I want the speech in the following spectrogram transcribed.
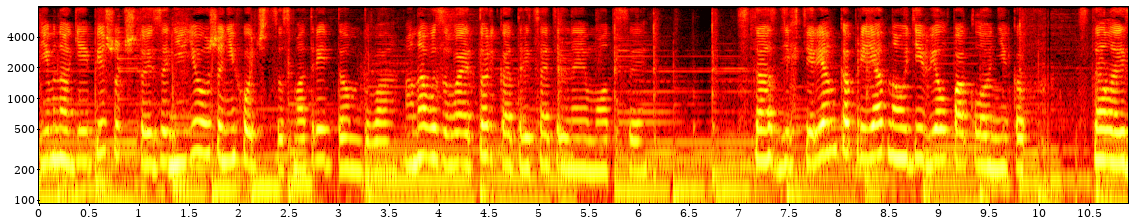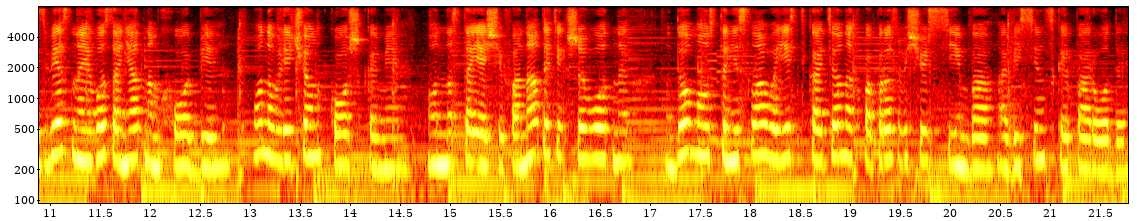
И многие пишут, что из-за нее уже не хочется смотреть «Дом-2». Она вызывает только отрицательные эмоции. Стас Дегтяренко приятно удивил поклонников. Стало известно о его занятном хобби. Он увлечен кошками. Он настоящий фанат этих животных. Дома у Станислава есть котенок по прозвищу Симба, абиссинской породы.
